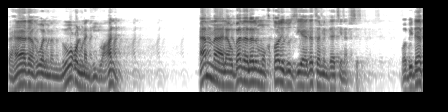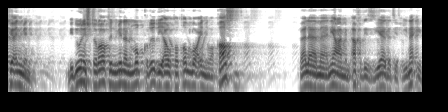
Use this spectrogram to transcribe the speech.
فهذا هو الممنوع المنهي عنه. أما لو بذل المقترض الزيادة من ذات نفسه وبدافع منه بدون اشتراط من المقرض أو تطلع وقصد فلا مانع من أخذ الزيادة حينئذ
